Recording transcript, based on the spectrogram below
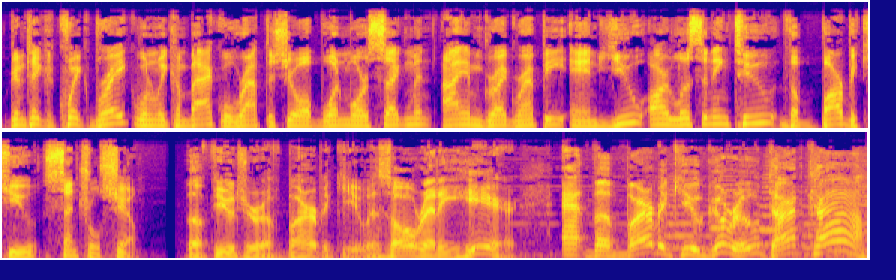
We're going to take a quick break. When we come back, we'll wrap the show up one more segment. I am Greg Rempe, and you are listening to the Barbecue Central Show. The future of barbecue is already here at thebarbecueguru.com.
